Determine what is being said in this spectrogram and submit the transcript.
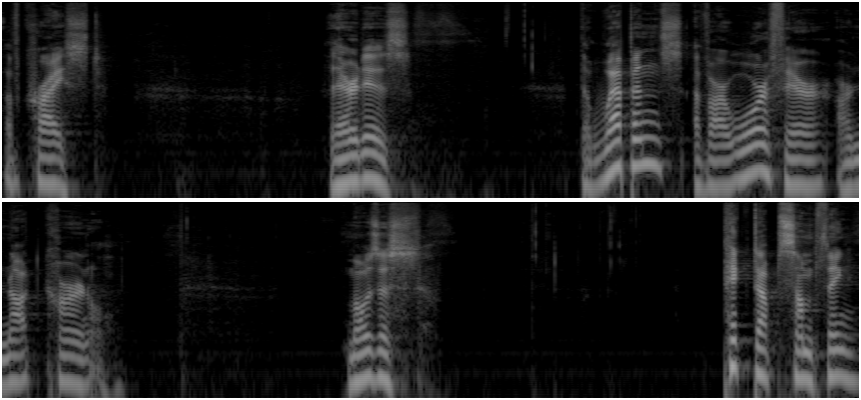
of Christ. There it is. The weapons of our warfare are not carnal. Moses picked up something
